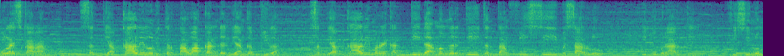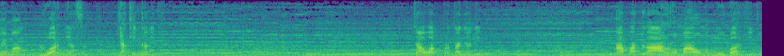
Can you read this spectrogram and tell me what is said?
Mulai sekarang, setiap kali lu ditertawakan dan dianggap gila, setiap kali mereka tidak mengerti tentang visi besar lu, itu berarti visi lu memang luar biasa. Yakinkan itu. Jawab pertanyaan ini. Apakah lo mau mengubah hidup?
